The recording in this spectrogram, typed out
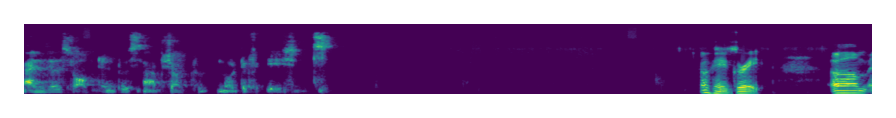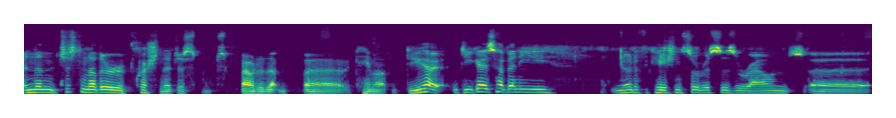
and just opt into snapshot notifications. Okay, great. Um, and then just another question that just spouted up uh, came up. Do you do you guys have any notification services around uh,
